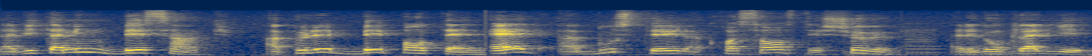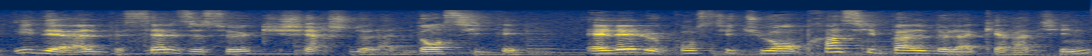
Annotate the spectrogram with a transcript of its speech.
La vitamine B5, appelée B-pantène, aide à booster la croissance des cheveux. Elle est donc l'allié idéal de celles et ceux qui cherchent de la densité. Elle est le constituant principal de la kératine,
